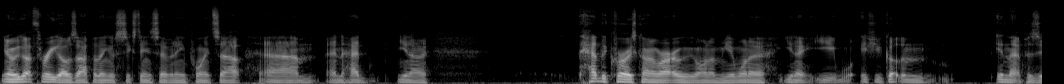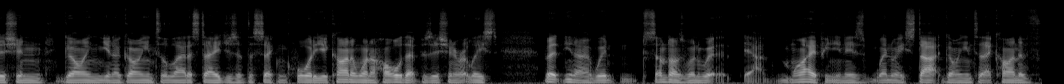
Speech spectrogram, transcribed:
you know, we got three goals up. I think it was 16, 17 points up, um, and had you know had the Crows kind of right where we want them. You want to, you know, you, if you've got them in that position going, you know, going into the latter stages of the second quarter, you kind of want to hold that position or at least. But you know, when sometimes when we're, yeah, my opinion is when we start going into that kind of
